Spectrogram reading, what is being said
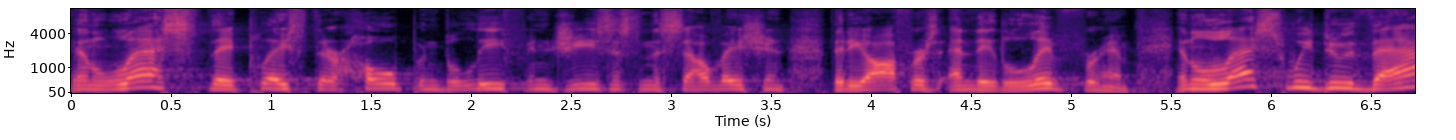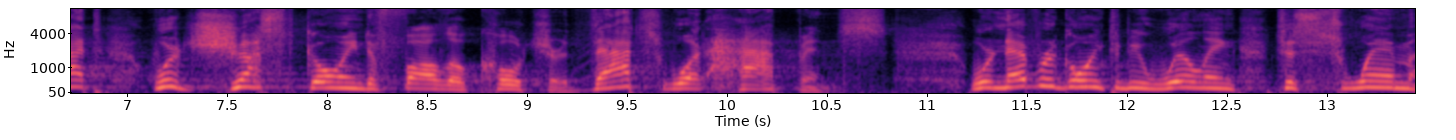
Unless they place their hope and belief in Jesus and the salvation that he offers and they live for him. Unless we do that, we're just going to follow culture. That's what happens. We're never going to be willing to swim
